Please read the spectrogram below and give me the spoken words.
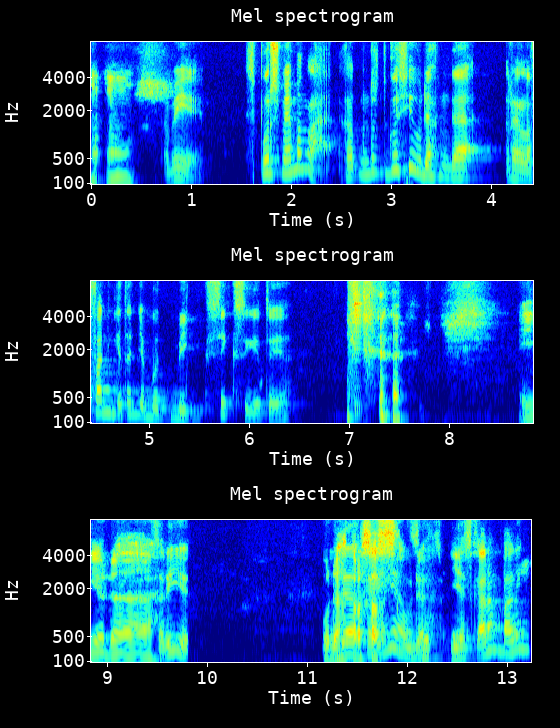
Mm-mm. Tapi Spurs memang lah, menurut gue sih udah nggak relevan kita nyebut Big Six gitu ya. Iya udah Serius. udah, terses. kayaknya udah. Ya sekarang paling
